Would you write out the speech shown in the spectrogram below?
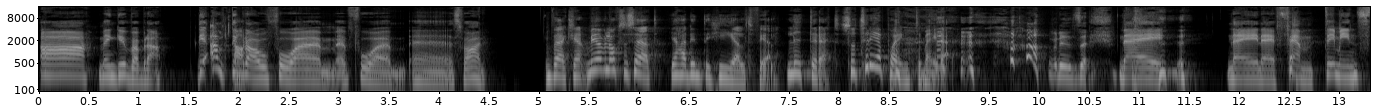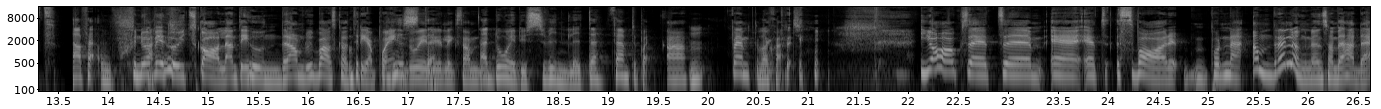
Ah, men gud vad bra. Det är alltid Ja. bra att få, eh, få eh, svar. Verkligen. Men jag vill också säga att jag hade inte helt fel. Lite rätt. Så tre poäng till mig där. Nej, nej, nej, 50 minst. Ja, för, oh, För nu har vi tack. höjt skalan till 100. Om du bara ska ha tre poäng, Just då är det liksom... ja, då är det ju svinlite. 50 poäng. Ja, 50 Vad poäng. Jag har också ett, eh, ett svar på den här andra lögnen som vi hade.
